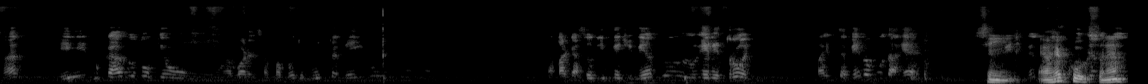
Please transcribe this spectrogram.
Tá? E no caso nós vamos ter um, agora nessa Copa do Mundo também um, a marcação de impedimento eletrônico, mas também não muda a regra. Sim, é um recurso, né?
